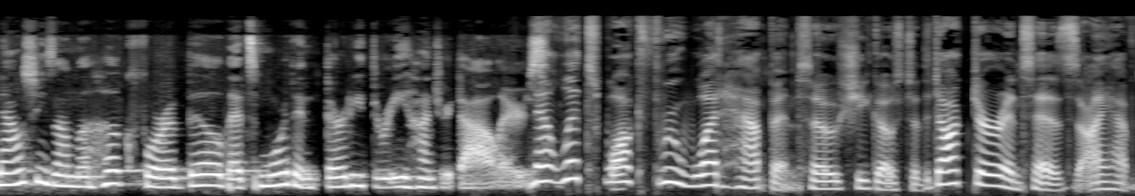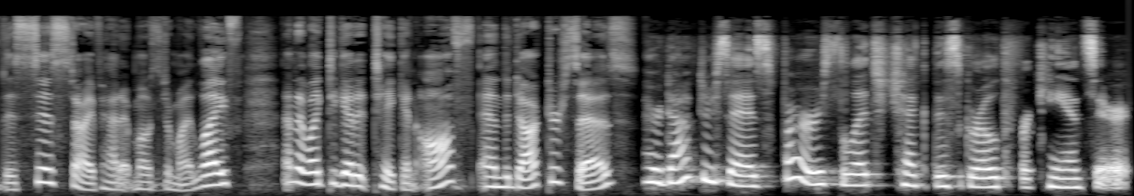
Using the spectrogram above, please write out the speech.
now she's on the hook for a bill that's more than $3,300. Now, let's walk through what happened. So she goes to the doctor and says, I have this cyst. I've had it most of my life, and I'd like to get it taken off. And the doctor says, Her doctor says, first, let's check this growth for cancer.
